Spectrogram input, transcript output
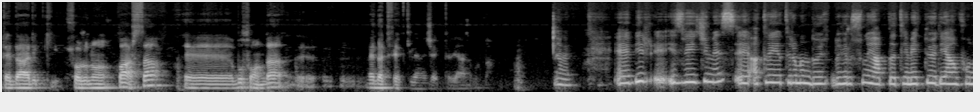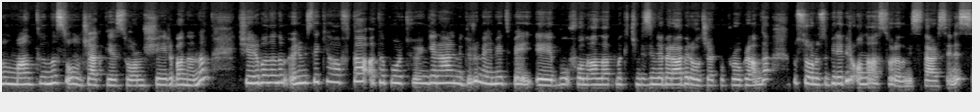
tedarik sorunu varsa e, bu fonda e, negatif etkilenecektir yani burada. Evet. Ee, Bir e, izleyicimiz e, Ata Yatırım'ın duy- duyurusunu yaptığı temettü ödeyen fonun mantığı nasıl olacak diye sormuş Şehriban Hanım. Şehriban Hanım önümüzdeki hafta Ata Portföy'ün genel müdürü Mehmet Bey e, bu fonu anlatmak için bizimle beraber olacak bu programda. Bu sorunuzu birebir ona soralım isterseniz.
